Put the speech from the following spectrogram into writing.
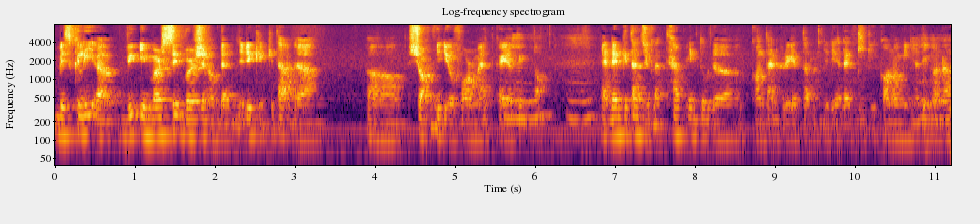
basically a immersive version of that. Jadi kayak kita ada uh, short video format kayak Hmm. TikTok. Hmm. And then kita juga tap into the content creator. Jadi ada gig ekonominya di Hmm. mana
